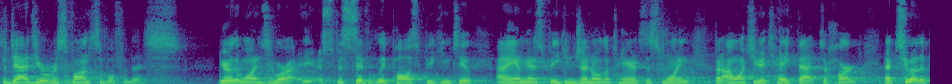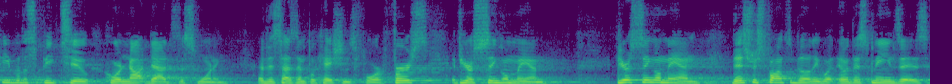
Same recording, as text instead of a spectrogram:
So, dads, you're responsible for this. You're the ones who are uh, specifically Paul speaking to, and I am going to speak in general to parents this morning, but I want you to take that to heart. Now, two other people to speak to who are not dads this morning that this has implications for. First, if you're a single man, if you're a single man, this responsibility, what, what this means is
